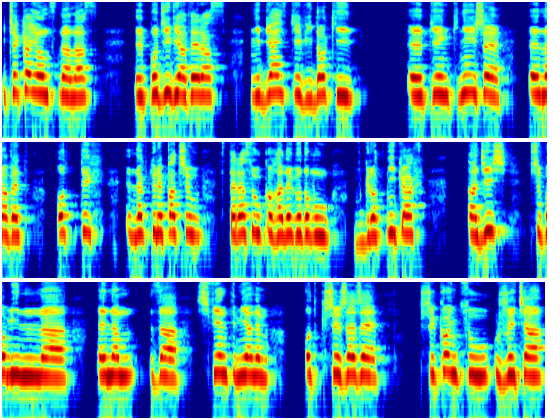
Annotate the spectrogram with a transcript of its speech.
i czekając na nas, y, podziwia teraz niebiańskie widoki, y, piękniejsze y, nawet od tych, na które patrzył z tarasu ukochanego domu w Grotnikach, a dziś przypomina nam za świętym Janem od krzyża, że przy końcu życia.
